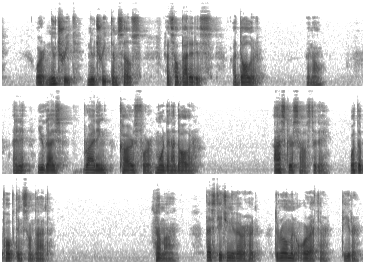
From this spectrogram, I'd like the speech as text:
or nutrite, nutrite themselves. That's how bad it is. A dollar, you know? And it, you guys riding cars for more than a dollar. Ask yourselves today what the Pope thinks on that. Come on. Best teaching you've ever heard. The Roman Orator Theater.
